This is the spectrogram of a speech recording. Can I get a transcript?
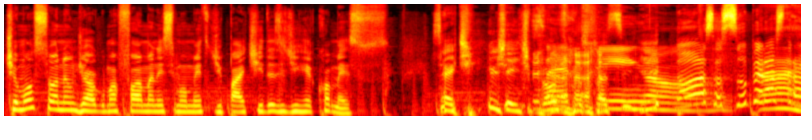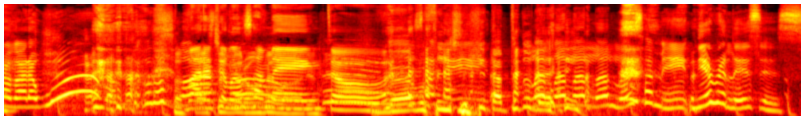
te emocionam de alguma forma nesse momento de partidas e de recomeços. Certinho, gente? Pronto. Certinho. Nossa, super astral agora. Uh! Bora festa de lançamento. Vamos fingir que tá tudo bem. lan- lan- lançamento. New releases.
